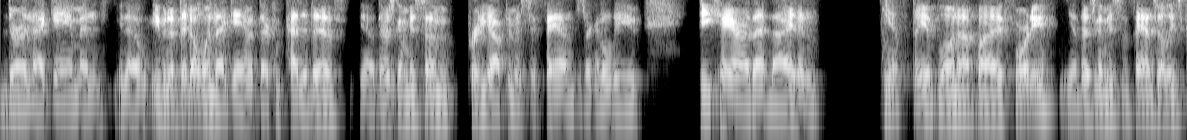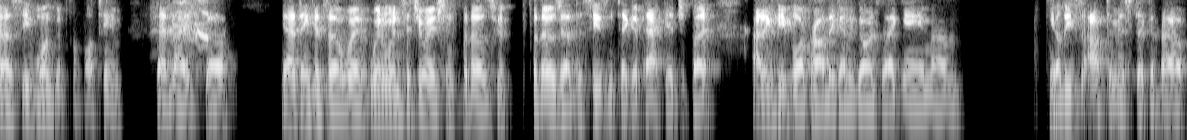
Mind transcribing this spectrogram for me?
during that game. And, you know, even if they don't win that game, if they're competitive, you know, there's going to be some pretty optimistic fans that are going to leave DKR that night. And, you know, they get blown up by 40, you know, there's going to be some fans who at least got to see one good football team that night. So, yeah, I think it's a win win win situation for those who for those who have the season ticket package. But I think people are probably going to go into that game, um, you know, least optimistic about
